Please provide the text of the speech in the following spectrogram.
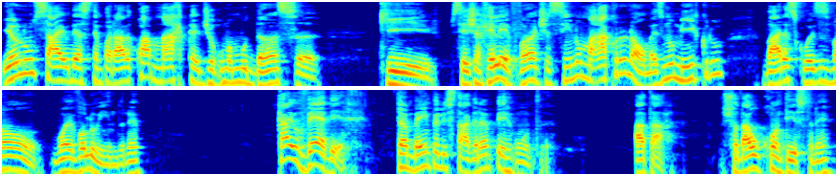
Eu não saio dessa temporada com a marca de alguma mudança que seja relevante assim no macro, não, mas no micro várias coisas vão, vão evoluindo, né? Caio Veder, também pelo Instagram, pergunta. Ah, tá. Deixa eu dar o contexto, né?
